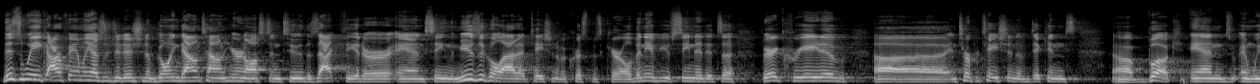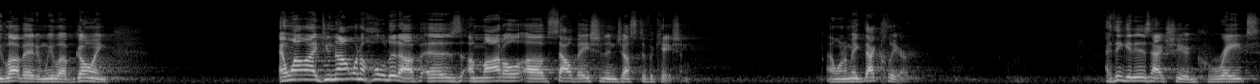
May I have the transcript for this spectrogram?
This week, our family has a tradition of going downtown here in Austin to the Zach Theater and seeing the musical adaptation of A Christmas Carol. If any of you have seen it, it's a very creative uh, interpretation of Dickens' uh, book, and, and we love it and we love going. And while I do not want to hold it up as a model of salvation and justification, I want to make that clear. I think it is actually a great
